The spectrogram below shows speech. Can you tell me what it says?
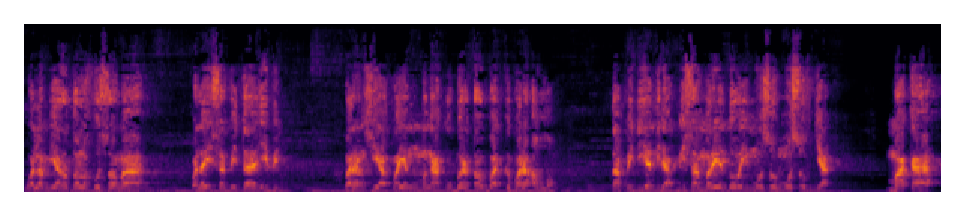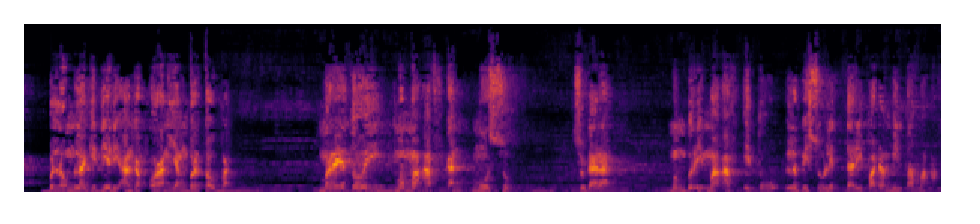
wa lam yardal khusama falaysa bitaibin. Barang siapa yang mengaku bertobat kepada Allah, tapi dia tidak bisa meredoi musuh-musuhnya, maka belum lagi dia dianggap orang yang bertobat. Meredoi, memaafkan musuh. Saudara, memberi maaf itu lebih sulit daripada minta maaf.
